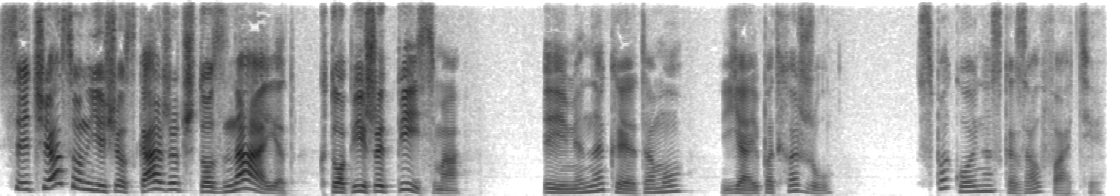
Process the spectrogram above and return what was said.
Сейчас он еще скажет, что знает, кто пишет письма!» «Именно к этому я и подхожу», — спокойно сказал Фати.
